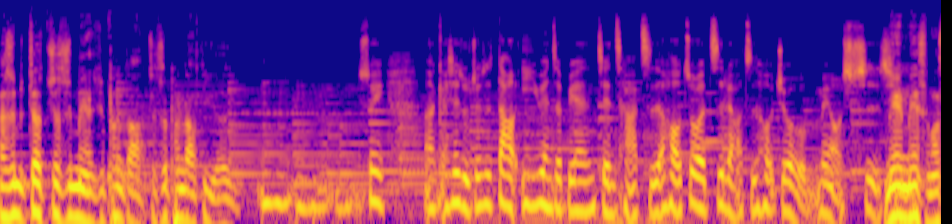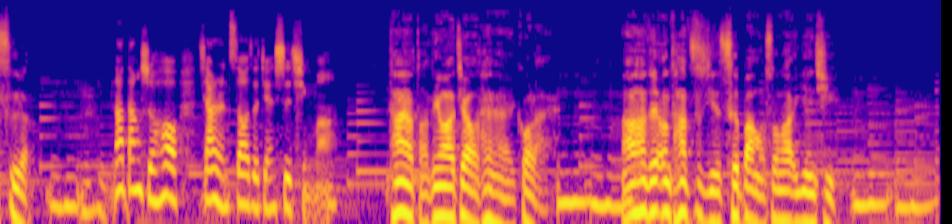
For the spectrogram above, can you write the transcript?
但是就就是没有去碰到，就是碰到地而已。嗯嗯嗯嗯。所以，呃，感谢主，就是到医院这边检查之后，做了治疗之后就没有事情，没没什么事了。嗯哼嗯哼。那当时候家人知道这件事情吗？他要打电话叫我太太过来。嗯哼嗯哼。然后他就用他自己的车帮我送到医院去。嗯哼嗯哼。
